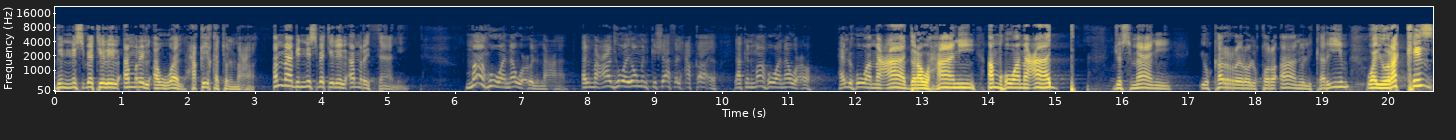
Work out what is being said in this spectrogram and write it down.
بالنسبة للأمر الأول حقيقة المعاد. أما بالنسبة للأمر الثاني ما هو نوع المعاد؟ المعاد هو يوم انكشاف الحقائق لكن ما هو نوعه؟ هل هو معاد روحاني أم هو معاد جسماني؟ يكرر القرآن الكريم ويركز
